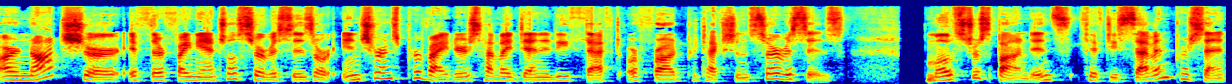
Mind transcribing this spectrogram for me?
are not sure if their financial services or insurance providers have identity theft or fraud protection services. Most respondents, 57%,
